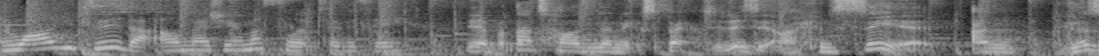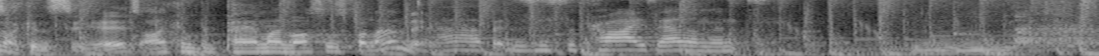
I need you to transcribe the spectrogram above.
And while you do that, I'll measure your muscle activity. Yeah, but that's hardly unexpected, is it? I can see it. And because I can see it, I can prepare my muscles for landing. Yeah, but there's a surprise element. Mm.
